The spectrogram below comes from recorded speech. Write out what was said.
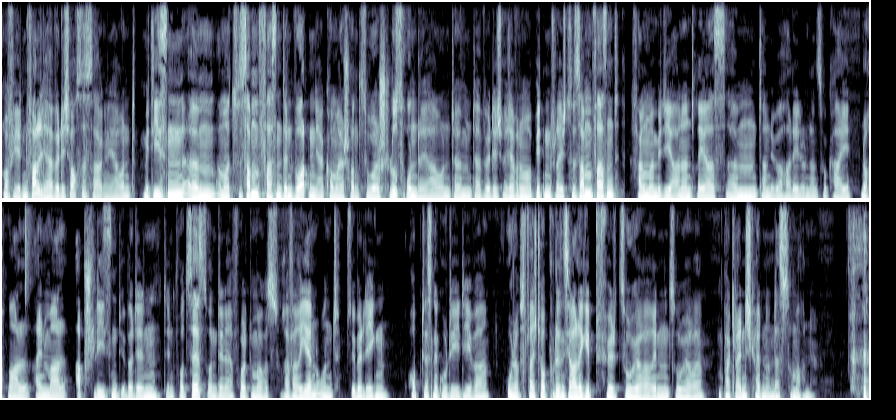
Auf jeden Fall, ja, würde ich auch so sagen, ja. Und mit diesen ähm, einmal zusammenfassenden Worten, ja, kommen wir schon zur Schlussrunde, ja. Und ähm, da würde ich euch einfach nochmal bitten, vielleicht zusammenfassend, fangen wir mit dir an, Andreas, ähm, dann über Halil und dann zu Kai, nochmal einmal abschließend über den, den Prozess und den Erfolg nochmal kurz zu referieren und zu überlegen, ob das eine gute Idee war oder ob es vielleicht auch Potenziale gibt für Zuhörerinnen und Zuhörer, ein paar Kleinigkeiten anders zu machen.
